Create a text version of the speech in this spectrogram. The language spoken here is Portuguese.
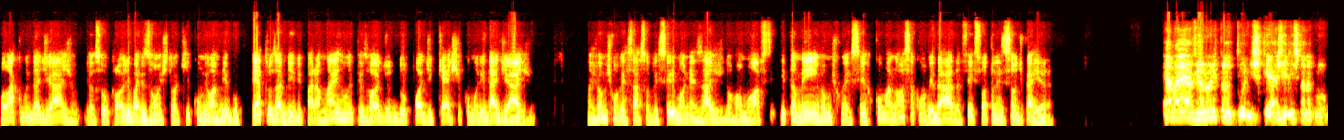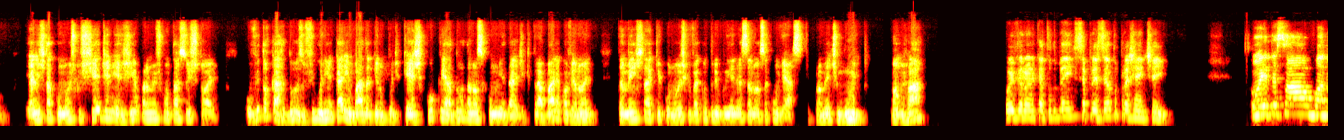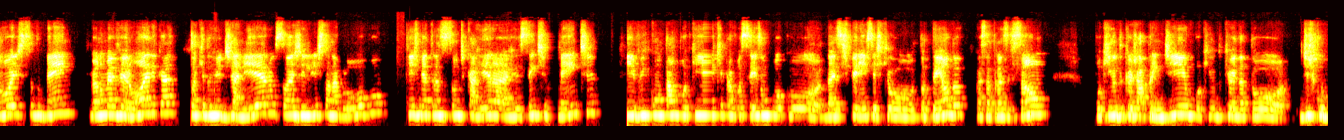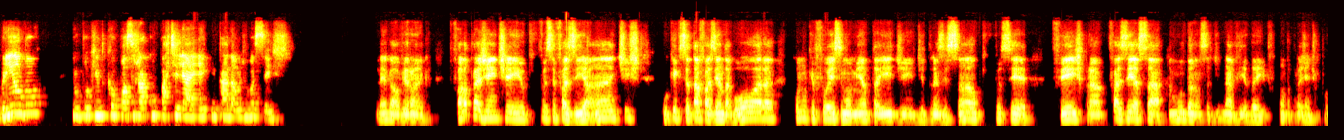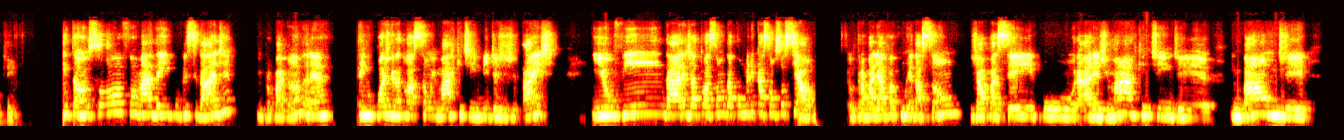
Olá, comunidade ágil. Eu sou o Cláudio Barizon, estou aqui com meu amigo Petro Zabib para mais um episódio do podcast Comunidade Ágil. Nós vamos conversar sobre cerimônias ágeis no home office e também vamos conhecer como a nossa convidada fez sua transição de carreira. Ela é a Verônica Antunes, que é agilista na Globo. E ela está conosco cheia de energia para nos contar sua história. O Vitor Cardoso, figurinha carimbada aqui no podcast, co-criador da nossa comunidade que trabalha com a Verônica, também está aqui conosco e vai contribuir nessa nossa conversa, que promete muito. Vamos lá? Oi, Verônica, tudo bem? Se apresenta para a gente aí. Oi, pessoal, boa noite, tudo bem? Meu nome é Verônica, sou aqui do Rio de Janeiro, sou agilista na Globo, fiz minha transição de carreira recentemente e vim contar um pouquinho aqui para vocês um pouco das experiências que eu estou tendo com essa transição, um pouquinho do que eu já aprendi, um pouquinho do que eu ainda estou descobrindo e um pouquinho do que eu posso já compartilhar aí com cada um de vocês. Legal, Verônica. Fala para gente aí o que você fazia antes, o que, você está fazendo agora, como que foi esse momento aí de, de transição, o que você fez para fazer essa mudança de, na vida aí? Conta para gente um pouquinho. Então, eu sou formada em publicidade, em propaganda, né? Tenho pós-graduação em marketing e mídias digitais e eu vim da área de atuação da comunicação social. Eu trabalhava com redação, já passei por áreas de marketing, de inbound,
